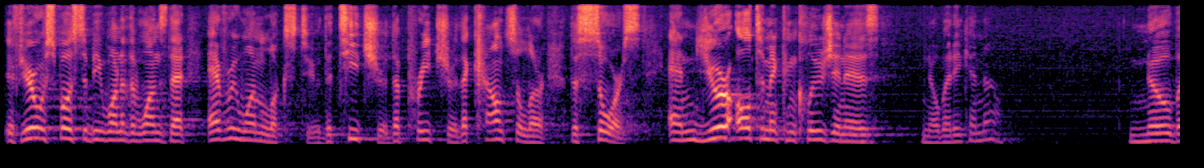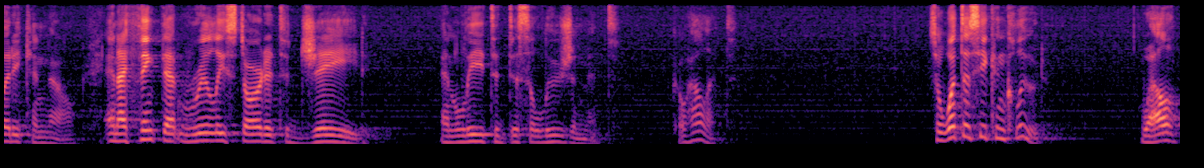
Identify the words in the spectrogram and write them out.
If you're supposed to be one of the ones that everyone looks to, the teacher, the preacher, the counselor, the source, and your ultimate conclusion is nobody can know. Nobody can know. And I think that really started to jade and lead to disillusionment. Kohelet. So, what does he conclude? Well,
